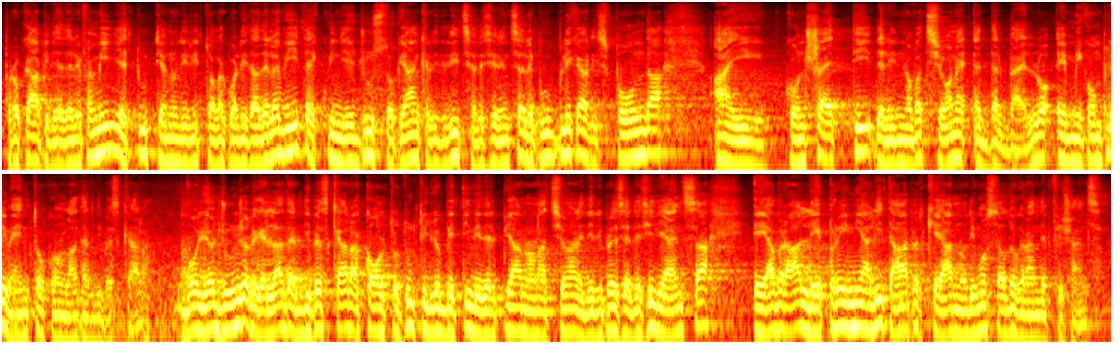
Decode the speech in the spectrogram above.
pro capite delle famiglie, tutti hanno diritto alla qualità della vita e quindi è giusto che anche l'edilizia residenziale pubblica risponda ai concetti dell'innovazione e del bello e mi complimento con l'Ater di Pescara. Voglio aggiungere che l'Ater di Pescara ha colto tutti gli obiettivi del Piano Nazionale di Ripresa e Resilienza e avrà le premialità perché hanno dimostrato grande efficienza.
